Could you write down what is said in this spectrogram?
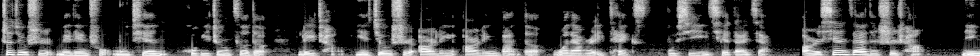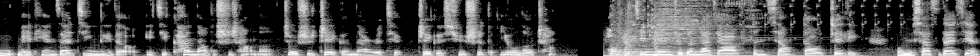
这就是美联储目前货币政策的。立场，也就是二零二零版的 Whatever it takes，不惜一切代价。而现在的市场，您每天在经历的以及看到的市场呢，就是这个 narrative 这个叙事的游乐场。好，今天就跟大家分享到这里，我们下次再见。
